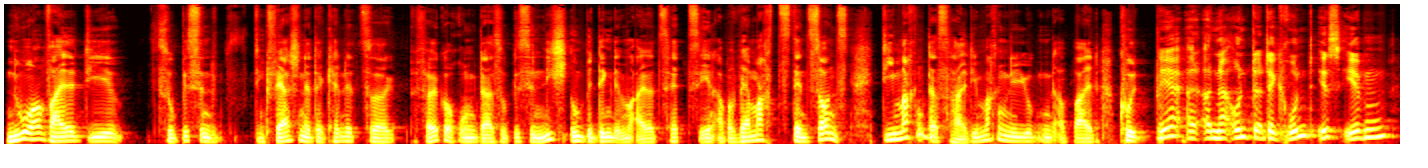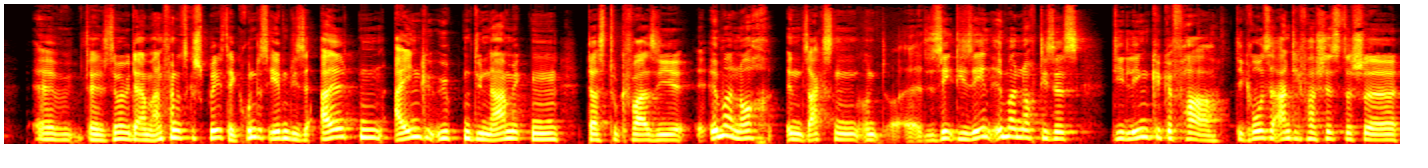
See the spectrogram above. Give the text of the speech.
nur weil die so ein bisschen den Querschnitt der Chemnitzer Bevölkerung da so ein bisschen nicht unbedingt im IOZ sehen, aber wer macht's denn sonst? Die machen das halt, die machen eine Jugendarbeit. Kultur. Ja, na, und der Grund ist eben, äh, da sind wir wieder am Anfang des Gesprächs, der Grund ist eben diese alten, eingeübten Dynamiken, dass du quasi immer noch in Sachsen und äh, die sehen immer noch dieses die linke Gefahr, die große antifaschistische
